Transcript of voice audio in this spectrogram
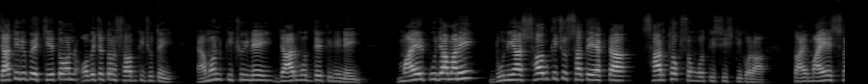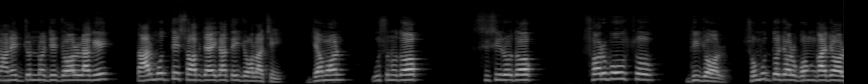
জাতিরূপে চেতন, অবচেতন সব কিছুতেই। এমন কিছুই নেই যার মধ্যে তিনি নেই। মায়ের পূজা মানেই দুনিয়ার সব কিছুর সাথে একটা সার্থক সঙ্গতি সৃষ্টি করা। তাই মায়ের স্নানের জন্য যে জল লাগে, তার মধ্যে সব জায়গাতেই জল আছে যেমন উষ্ণোদক, শিশিরোদক, সর্বৌষধি জল, সমুদ্র জল, গঙ্গা জল,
